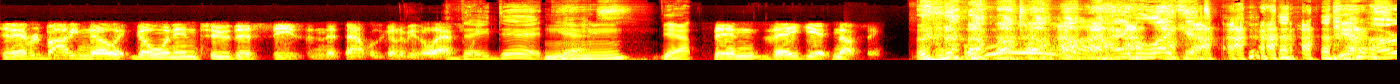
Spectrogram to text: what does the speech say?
did everybody know it going into this season that that was going to be the last They week? did, mm-hmm. yes. Yeah. Then they get nothing. I like it. Yes. All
